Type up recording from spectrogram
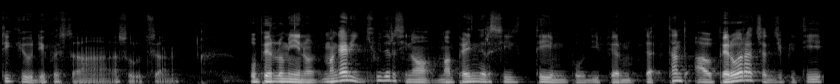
ti chiudi questa soluzione o perlomeno, magari chiudersi no, ma prendersi il tempo di fermare. Eh, tanto, ah, per ora c'è GPT,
